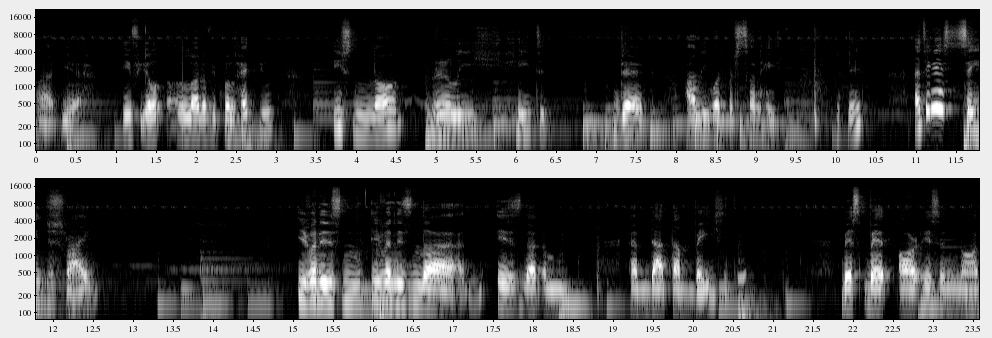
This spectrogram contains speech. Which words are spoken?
Uh, yeah. If you a lot of people hate you is not really hated then only one person hate you. I think i say this right. Even is even is not is not a, a database based bet or is not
